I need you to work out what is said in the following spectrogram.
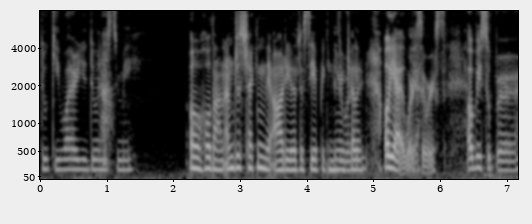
dookie, why are you doing this to me? Oh, hold on. I'm just checking the audio to see if we can Is hear each other. Oh yeah, it works. It works. I'll be super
